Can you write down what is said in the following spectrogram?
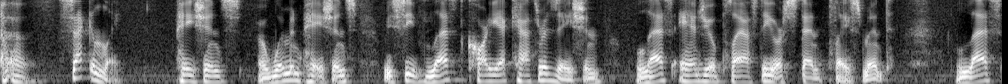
Secondly, patients, or women patients, received less cardiac catheterization, less angioplasty or stent placement, less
